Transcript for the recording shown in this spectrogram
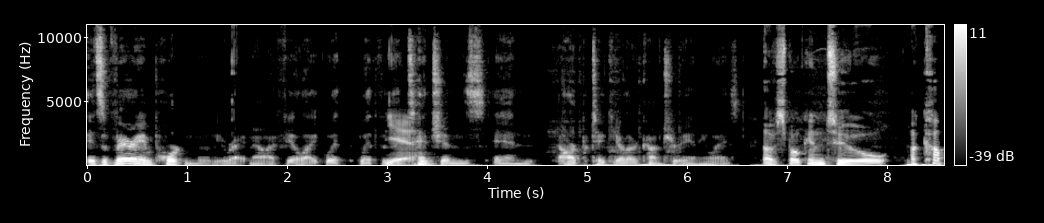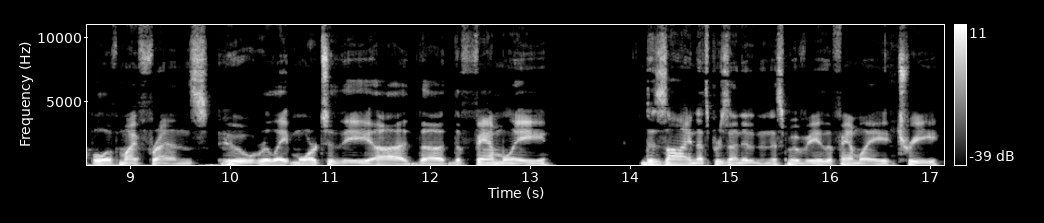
it's a very important movie right now. I feel like with with the Yeah. tensions in our particular country, anyways. I've spoken to a couple of my friends who relate more to the uh, the the family design that's presented in this movie, the family tree,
